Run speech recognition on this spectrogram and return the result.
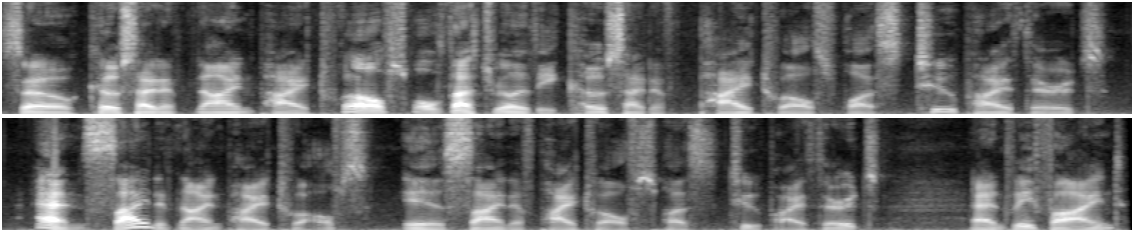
So cosine of 9 pi twelfths, well that's really the cosine of pi twelfths plus 2 pi thirds, and sine of 9 pi twelfths is sine of pi twelfths plus 2 pi thirds, and we find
